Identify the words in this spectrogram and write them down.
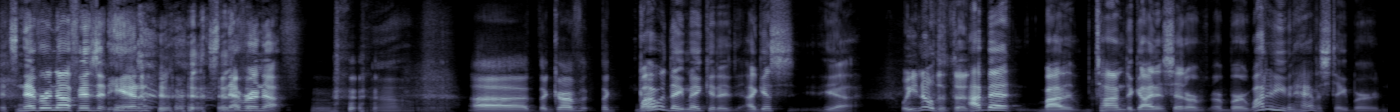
it's never enough, is it, hen? It's never enough. Oh, man. uh, the gov the Why would they make it a? I guess, yeah. Well, you know that the I bet by the time the guy that said our, our bird, why do you even have a state bird?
